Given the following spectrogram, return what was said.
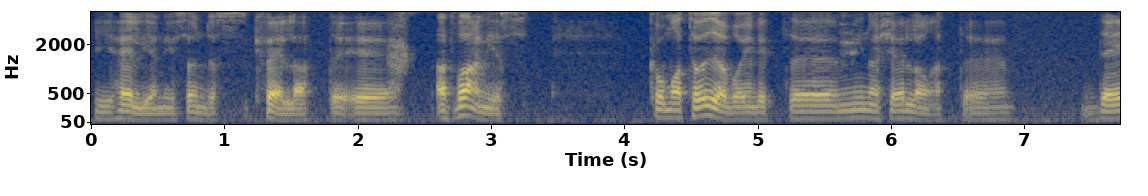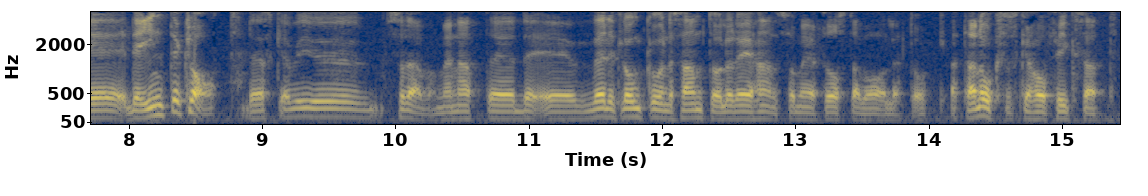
i helgen i söndags kväll att, eh, att Vranjes kommer att ta över enligt eh, mina källor. Att, eh, det, det, är inte klart, det ska vi ju sådär Men att eh, det är väldigt långtgående samtal och det är han som är första valet. Och att han också ska ha fixat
